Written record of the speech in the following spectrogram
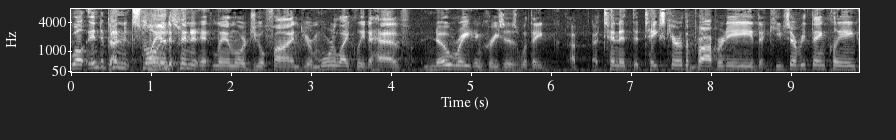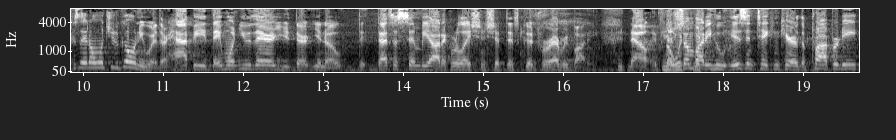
Well, independent, small plans- independent landlords, you'll find you're more likely to have no rate increases with a, a, a tenant that takes care of the property, that keeps everything clean, because they don't want you to go anywhere. They're happy, they want you there. You, they're, you know, th- that's a symbiotic relationship that's good for everybody. Now, if No, you're what- somebody who isn't taking care of the property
